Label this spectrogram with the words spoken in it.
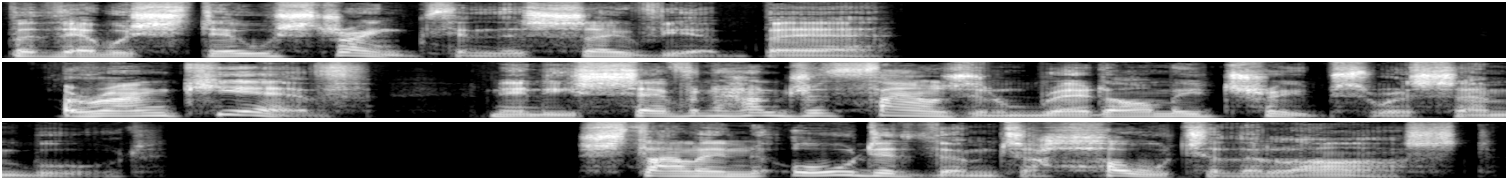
But there was still strength in the Soviet bear. Around Kiev, nearly 700,000 Red Army troops were assembled. Stalin ordered them to hold to the last.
